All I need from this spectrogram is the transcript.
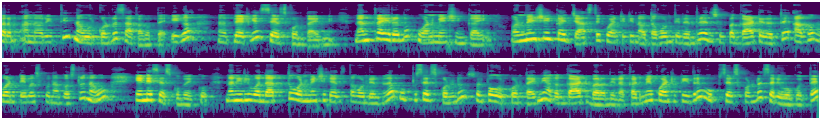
ಕರಮ್ ಅನ್ನೋ ರೀತಿ ನಾವು ಹುರ್ಕೊಂಡ್ರೆ ಸಾಕಾಗುತ್ತೆ. ಈಗ ನಾನು ಪ್ಲೇಟ್ಗೆ ಸೇರಿಸ್ಕೊಳ್ತಾ ಇದ್ದೀನಿ. ನಂತರ ಇರೋದು ಒಣಮೆಣ್ಸಿನ್ಕಾಯಿ. ಒಣಮೆಣ್ಸಿನ್ಕಾಯಿ ಜಾಸ್ತಿ ಕ್ವಾಂಟಿಟಿ ನಾವು ತೊಗೊತೀರಿ ಅಂದರೆ ಅದು ಸ್ವಲ್ಪ ಘಾಟ್ ಇರುತ್ತೆ. ಆಗ ಒನ್ ಟೇಬಲ್ ಸ್ಪೂನ್ ಆಗೋಷ್ಟು ನಾವು ಎಣ್ಣೆ ಸೇರಿಸ್ಕೋಬೇಕು. ನಾನಿಲ್ಲಿ ಒಂದು ಹತ್ತು ಒಣಮೆಣ್ಸಿನ್ಕಾಯಿ ತೊಗೊಂಡಿರೋದ್ರಿಂದ ಉಪ್ಪು ಸೇರಿಸ್ಕೊಂಡು ಸ್ವಲ್ಪ ಹುರ್ಕೊಳ್ತಾ ಇದ್ದೀನಿ. ಆಗ ಘಾಟ್ ಬರೋದಿಲ್ಲ. ಕಡಿಮೆ ಕ್ವಾಂಟಿಟಿ ಇದ್ದರೆ ಉಪ್ಪು ಸೇರಿಸ್ಕೊಂಡ್ರೆ ಸರಿ ಹೋಗುತ್ತೆ.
